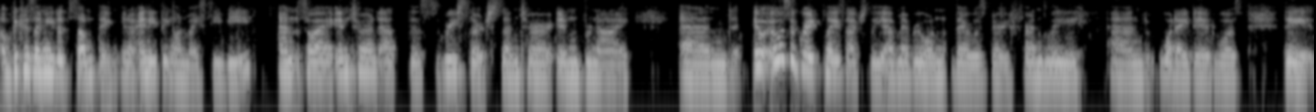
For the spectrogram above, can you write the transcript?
uh, because i needed something you know anything on my cv and so i interned at this research center in brunei and it, it was a great place actually. Um, everyone there was very friendly. And what i did was they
